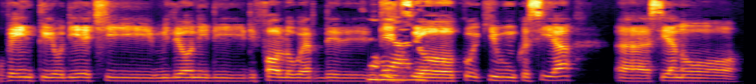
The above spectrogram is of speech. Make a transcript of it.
o 20 o 10 milioni di, di follower di. Tizio, chiunque sia, eh, siano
